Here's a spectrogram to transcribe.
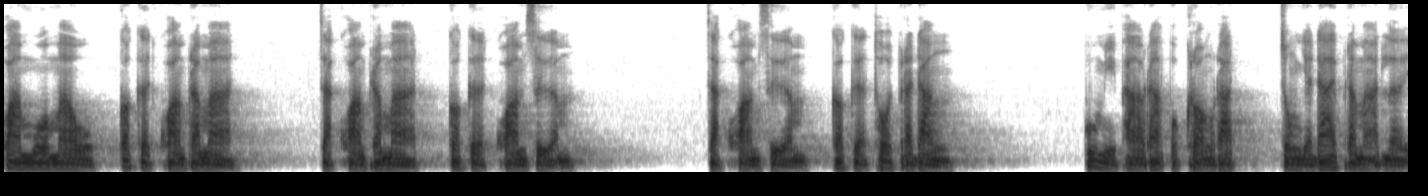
ความมัวเมาก็เกิดความประมาท จากความประมาทก็เกิดความเสื่อม จากความเสื่อมก็เกิดโทษประดัง ผู้มีภาระปกครองรัฐจงอย่าได้ประมาทเลย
